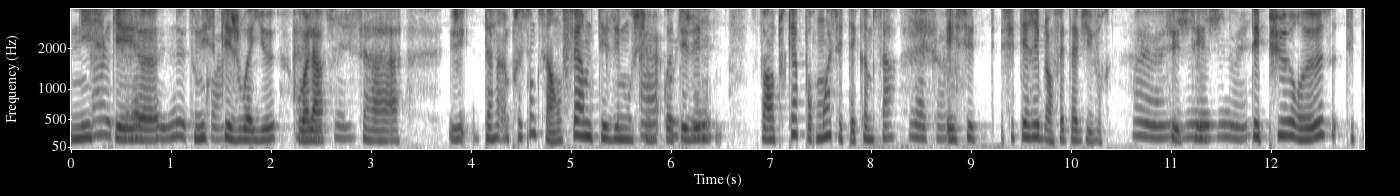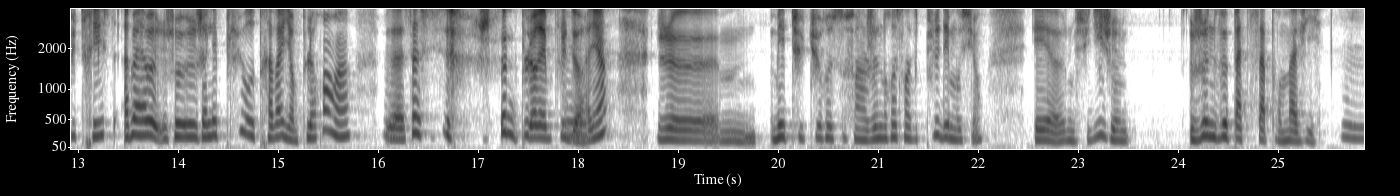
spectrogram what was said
ni Ah ce qui est. euh, neutre, ni ce qui est joyeux. Ah, voilà. Ça. T'as l'impression que ça enferme tes émotions. Ah, quoi, tes Enfin, en tout cas, pour moi, c'était comme ça. Et c'est terrible, en fait, à vivre. Ouais, ouais, t'es- ouais. Plus heureuse, t'es plus triste. Ah ben, je j'allais plus au travail en pleurant. Hein. Euh, ça, je ne pleurais plus de rien. Je, mais tu, tu ressens, enfin, je ne ressentais plus d'émotion. Et euh, je me suis dit, je, je ne veux pas de ça pour ma vie. Mm.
